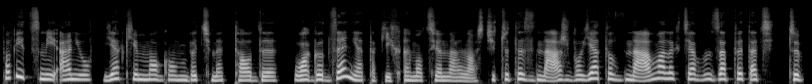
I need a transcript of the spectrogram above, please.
Powiedz mi, Aniu, jakie mogą być metody łagodzenia takich emocjonalności? Czy ty znasz? Bo ja to znam, ale chciałabym zapytać, czy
